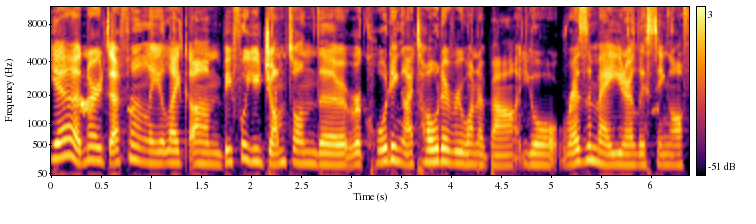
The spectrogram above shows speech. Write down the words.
Yeah, no, definitely. Like um before you jumped on the recording, I told everyone about your resume, you know, listing off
